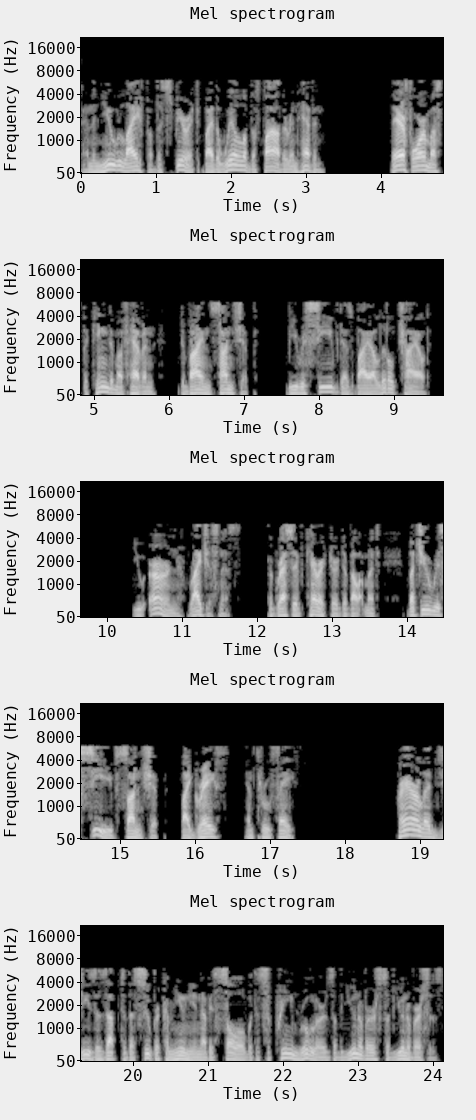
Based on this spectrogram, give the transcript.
and the new life of the Spirit by the will of the Father in heaven. Therefore must the kingdom of heaven, divine sonship, be received as by a little child. You earn righteousness, progressive character development, but you receive sonship by grace and through faith. Prayer led Jesus up to the supercommunion of his soul with the supreme rulers of the universe of universes.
